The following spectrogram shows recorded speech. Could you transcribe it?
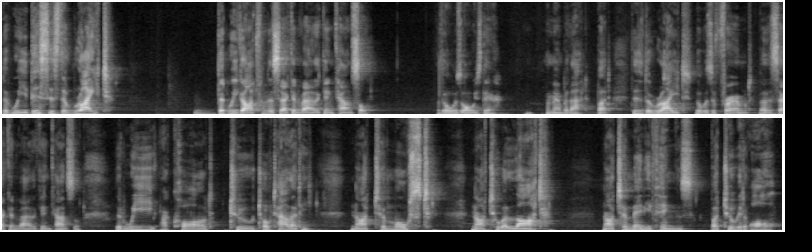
that we, this is the right that we got from the Second Vatican Council, although it was always there. Remember that. But this is the right that was affirmed by the Second Vatican Council that we are called to totality, not to most, not to a lot, not to many things, but to it all.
